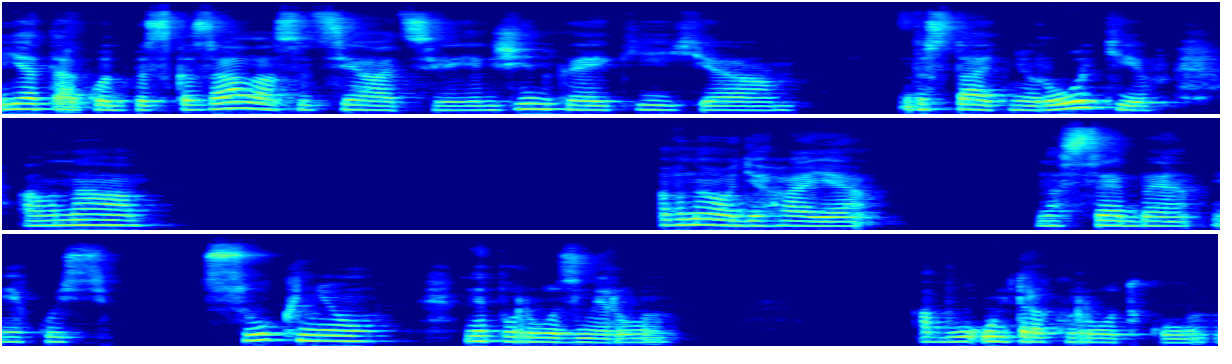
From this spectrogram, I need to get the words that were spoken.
Я так от би сказала асоціацію, як жінка, якій е, достатньо років, а вона, вона одягає на себе якусь сукню не по розміру, або ультракоротку,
